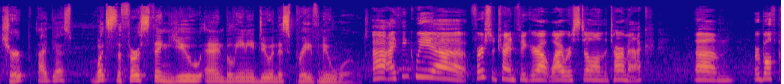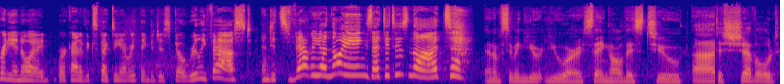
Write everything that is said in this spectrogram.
chirp, I guess. What's the first thing you and Bellini do in this brave new world? Uh, I think we uh, first would try and figure out why we're still on the tarmac. Um, we're both pretty annoyed. We're kind of expecting everything to just go really fast, and it's very annoying that it is not. And I'm assuming you you are saying all this to uh, disheveled,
